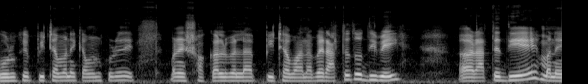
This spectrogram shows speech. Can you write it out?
গরুকে পিঠা মানে কেমন করে মানে সকালবেলা পিঠা বানাবে। রাতে তো দিবেই। রাতে দিয়ে মানে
